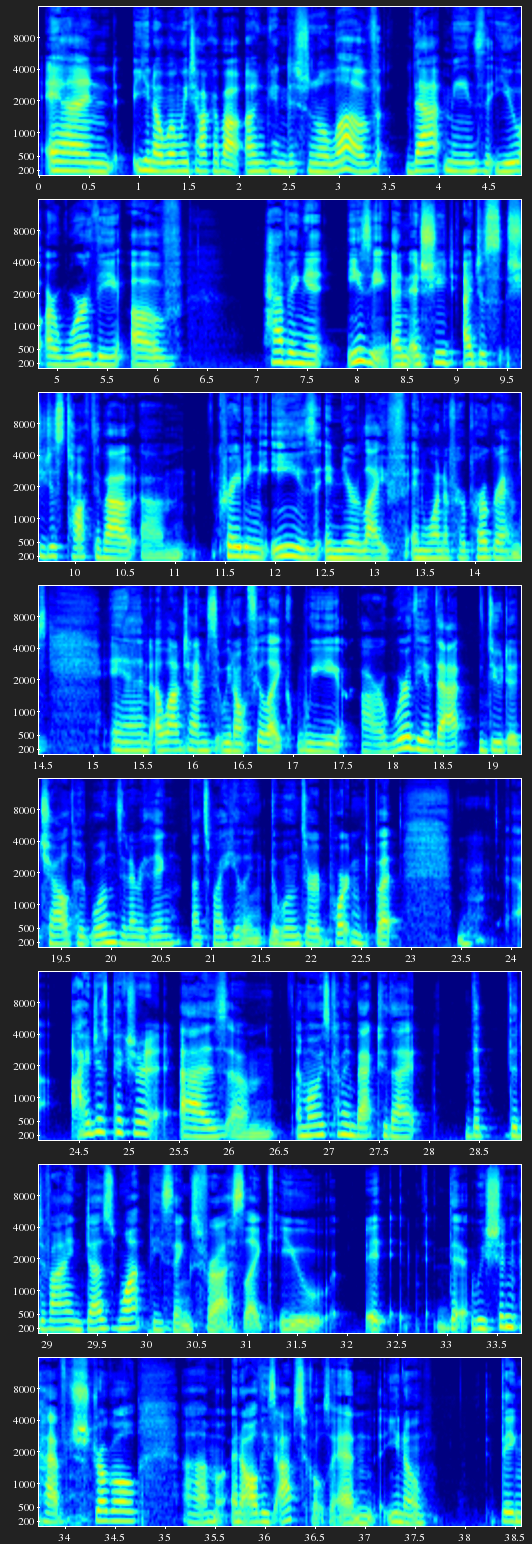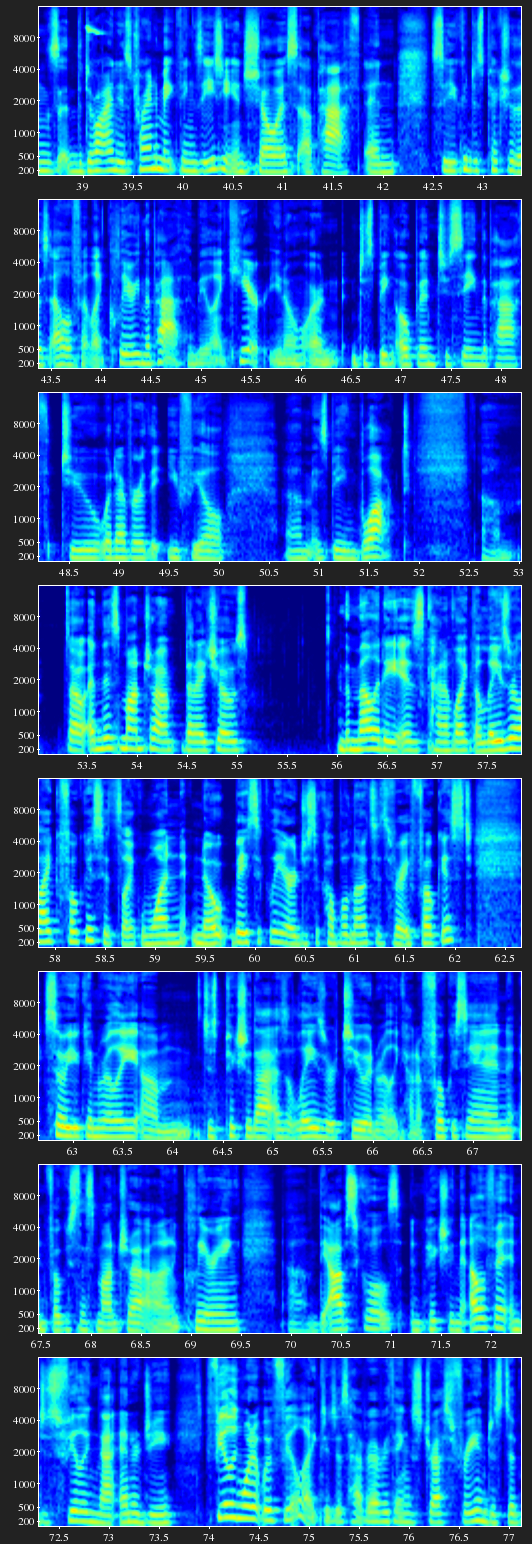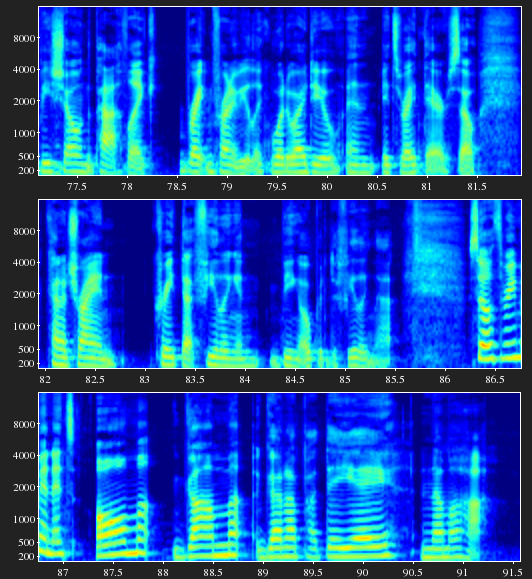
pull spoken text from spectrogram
And, you know, when we talk about unconditional love, that means that you are worthy of having it easy. And, and she, I just, she just talked about um, creating ease in your life in one of her programs. And a lot of times we don't feel like we are worthy of that due to childhood wounds and everything. That's why healing the wounds are important. But I just picture it as um, I'm always coming back to that the the divine does want these things for us. Like you, it we shouldn't have struggle um, and all these obstacles and you know things the divine is trying to make things easy and show us a path and so you can just picture this elephant like clearing the path and be like here you know or just being open to seeing the path to whatever that you feel um, is being blocked um, so and this mantra that i chose the melody is kind of like the laser like focus. It's like one note basically, or just a couple notes. It's very focused. So you can really um, just picture that as a laser too, and really kind of focus in and focus this mantra on clearing um, the obstacles and picturing the elephant and just feeling that energy, feeling what it would feel like to just have everything stress free and just to be shown the path, like right in front of you. Like, what do I do? And it's right there. So kind of try and create that feeling and being open to feeling that. So, three minutes Om Gam Ganapataye Namaha.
